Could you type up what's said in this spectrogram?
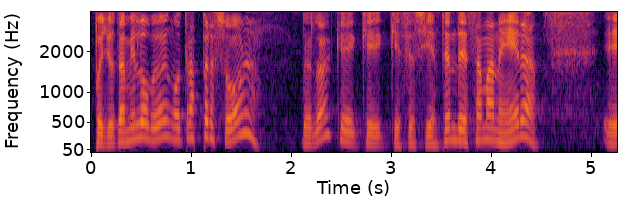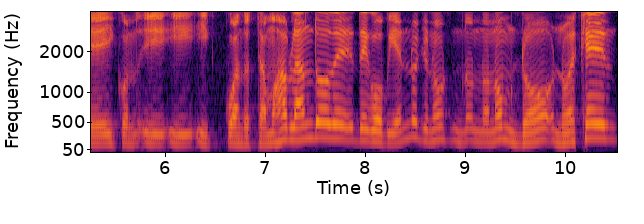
pues yo también lo veo en otras personas. ¿Verdad? Que, que, que, se sienten de esa manera. Eh, y, cuando, y, y, cuando estamos hablando de, de, gobierno, yo no, no, no, no, no, no es que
